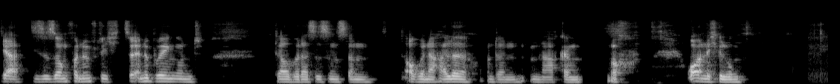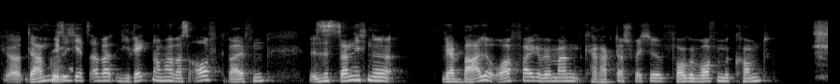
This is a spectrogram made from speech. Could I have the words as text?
ja, die Saison vernünftig zu Ende bringen. Und ich glaube, das ist uns dann auch in der Halle und dann im Nachgang noch ordentlich gelungen. Ja, da muss ich jetzt aber direkt nochmal was aufgreifen. Ist es dann nicht eine verbale Ohrfeige, wenn man Charakterschwäche vorgeworfen bekommt?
